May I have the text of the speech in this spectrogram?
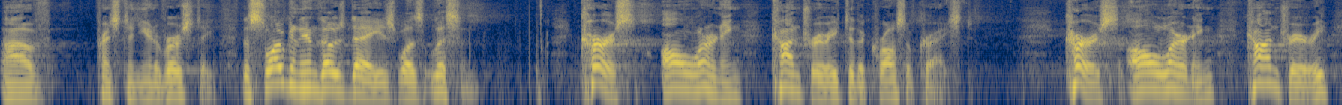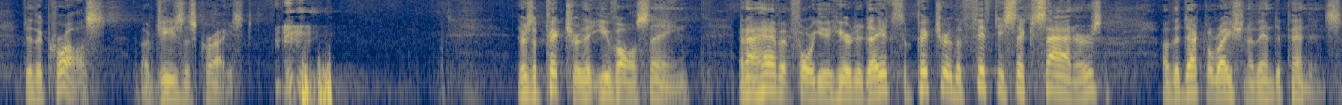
of Princeton University. The slogan in those days was listen, Curse all learning contrary to the cross of Christ. Curse all learning contrary to the cross of Jesus Christ. There's a picture that you've all seen, and I have it for you here today. It's a picture of the 56 signers of the Declaration of Independence.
